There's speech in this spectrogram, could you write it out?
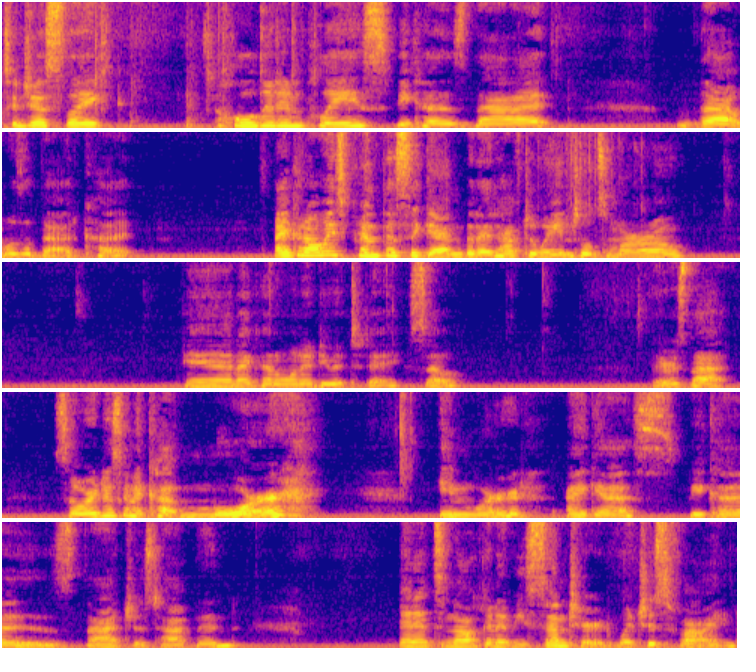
to just like hold it in place because that that was a bad cut. I could always print this again, but I'd have to wait until tomorrow. And I kind of want to do it today, so there's that. So we're just going to cut more inward, I guess, because that just happened. And it's not going to be centered, which is fine.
